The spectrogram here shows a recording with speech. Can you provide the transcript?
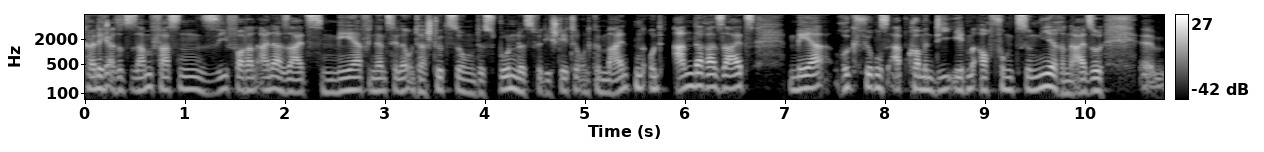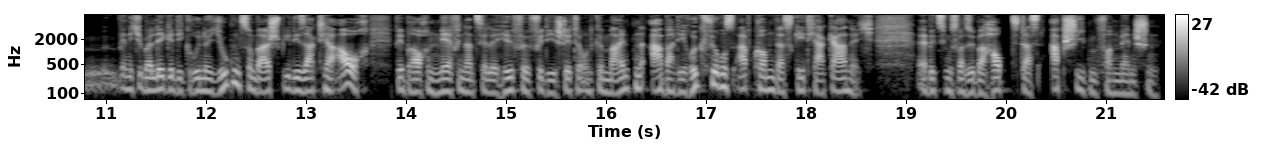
Könnte ich also zusammenfassen, Sie fordern einerseits mehr finanzielle Unterstützung des Bundes für die Städte und Gemeinden und andererseits mehr Rückführungsabkommen, die eben auch funktionieren. Also ähm, wenn ich überlege, die grüne Jugend zum Beispiel, die sagt ja auch, wir brauchen mehr finanzielle Hilfe für die Städte und Gemeinden, aber die Rückführung Rückführungsabkommen, das geht ja gar nicht, äh, beziehungsweise überhaupt das Abschieben von Menschen.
